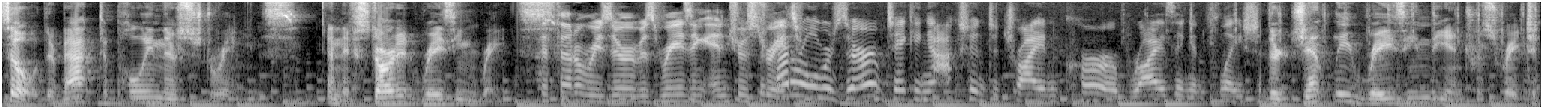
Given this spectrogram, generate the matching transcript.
So they're back to pulling their strings and they've started raising rates. The Federal Reserve is raising interest The rates. The Federal Reserve taking action to try and curb rising inflation. They're gently raising the interest rate to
